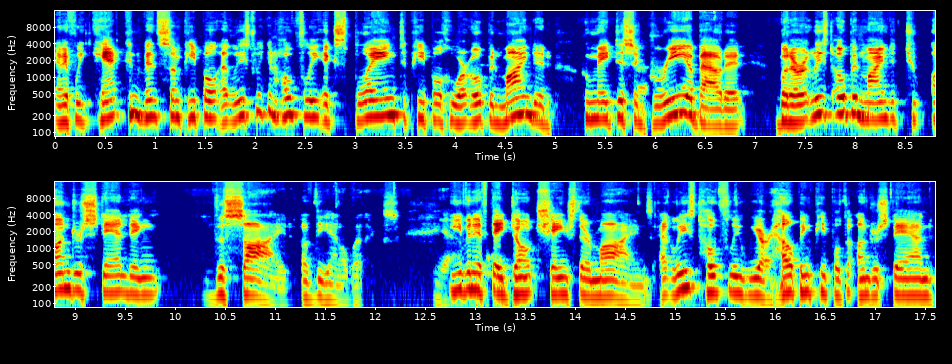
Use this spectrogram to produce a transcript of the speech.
And if we can't convince some people, at least we can hopefully explain to people who are open minded, who may disagree about it, but are at least open minded to understanding the side of the analytics Yeah. even if they don't change their minds. At least, hopefully, we are helping people to understand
